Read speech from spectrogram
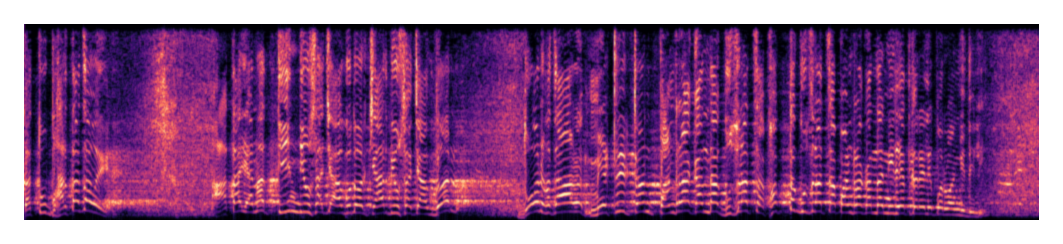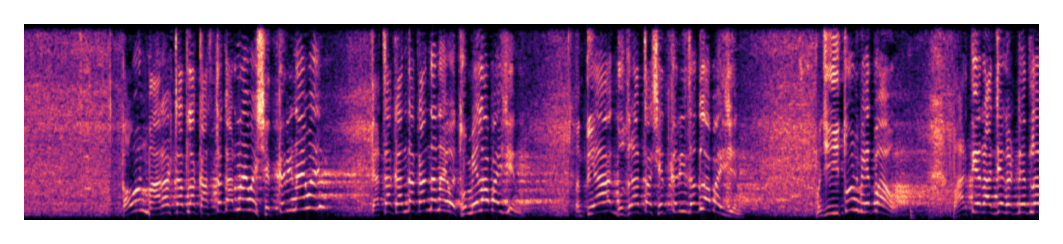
का तू भारताचा वय? आता यानं तीन दिवसाच्या अगोदर चार दिवसाच्या अगोदर दोन हजार मेट्रिक टन पांढरा कांदा गुजरातचा फक्त गुजरातचा पांढरा कांदा निर्यात करायला परवानगी दिली. काऊन महाराष्ट्रातला कास्त नाही वय शेतकरी नाही वय. त्याचा कांदा कांदा नाही वय तो मेला पाहिजे. आणि तुया गुजरातचा शेतकरी जगला पाहिजे. म्हणजे इथून भेदभाव. भारतीय राज्यघटनेतलं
